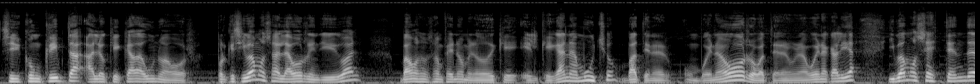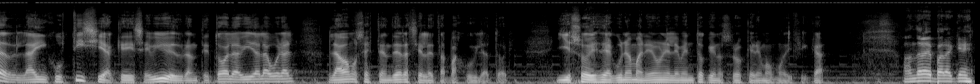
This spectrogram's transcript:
circunscripta a lo que cada uno ahorra? Porque si vamos al ahorro individual, vamos a un fenómeno de que el que gana mucho va a tener un buen ahorro, va a tener una buena calidad y vamos a extender la injusticia que se vive durante toda la vida laboral, la vamos a extender hacia la etapa jubilatoria. Y eso es de alguna manera un elemento que nosotros queremos modificar. Andrade, para quienes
